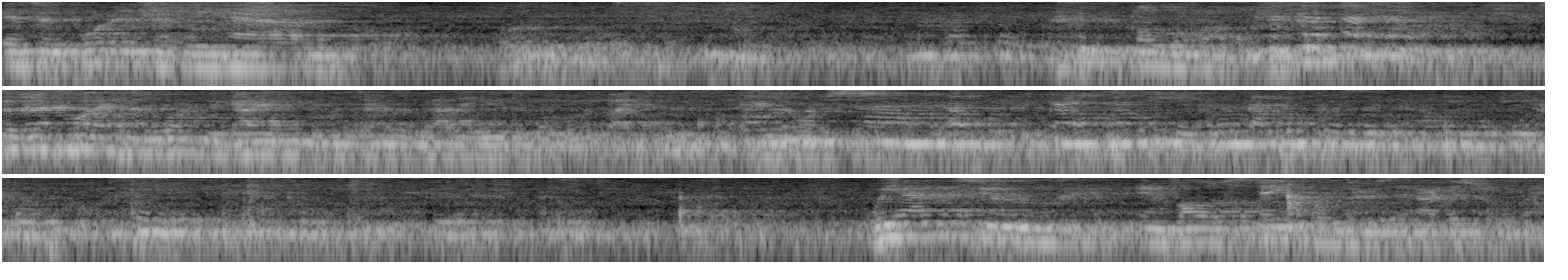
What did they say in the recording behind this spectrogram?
It's important that we have mobile phones. so that's why it's important to guide people in terms of how they use their mobile devices. Стратегия, потому как используется мобильный телефон перед. We had to involve stakeholders in our digital plan.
